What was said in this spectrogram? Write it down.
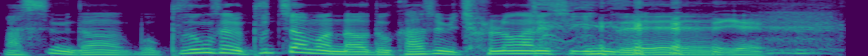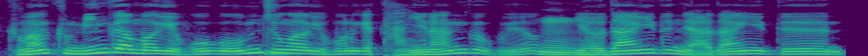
맞습니다. 뭐 부동산에 붙자만 나와도 가슴이 철렁하는 시기인데 예. 그만큼 민감하게 보고 엄중하게 보는 게 당연한 거고요. 음. 여당이든 야당이든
